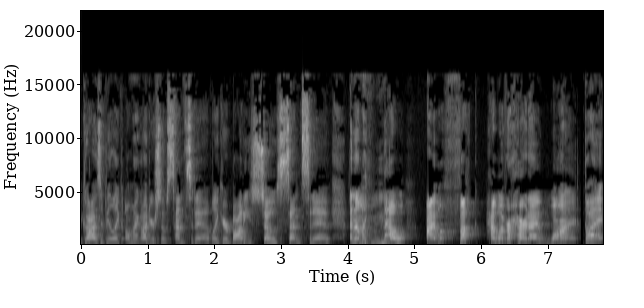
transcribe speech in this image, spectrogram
Guys would be like, oh my god, you're so sensitive. Like, your body's so sensitive. And I'm like, no, I will fuck however hard I want. But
